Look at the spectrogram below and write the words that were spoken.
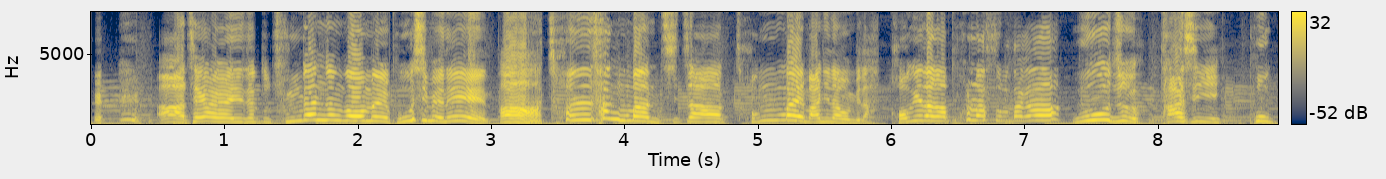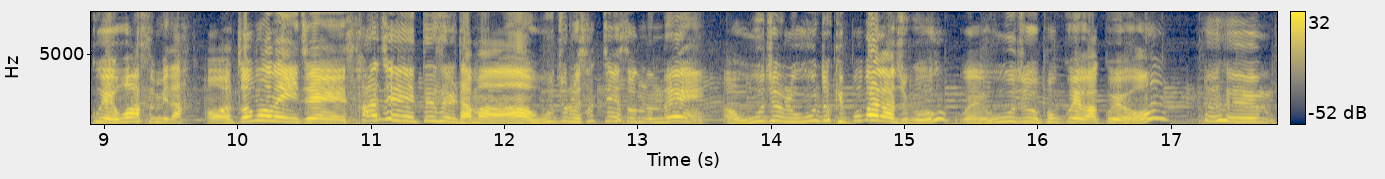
아 제가 이제 또 중간 점검을 보시면은 아 천상만 진짜 정말 많이 나옵니다. 거기다가 플러스로다가 우주 다시 복구해 왔습니다. 어 저번에 이제 사제의 뜻을 담아 우주를 삭제했었는데 어, 우주를 운 좋게 뽑아가지고 네, 우주 복구해 왔고요. 흐 흠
